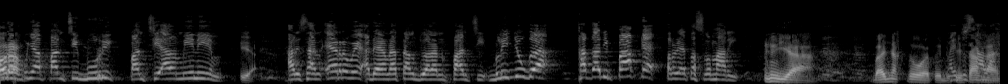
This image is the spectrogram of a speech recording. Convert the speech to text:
orang- punya panci burik, panci aluminium. Iya. Arisan RW ada yang datang jualan panci. Beli juga. Kagak dipakai, taruh di atas lemari. Iya. Banyak tuh waktu di Nah, itu salah. pisangan.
